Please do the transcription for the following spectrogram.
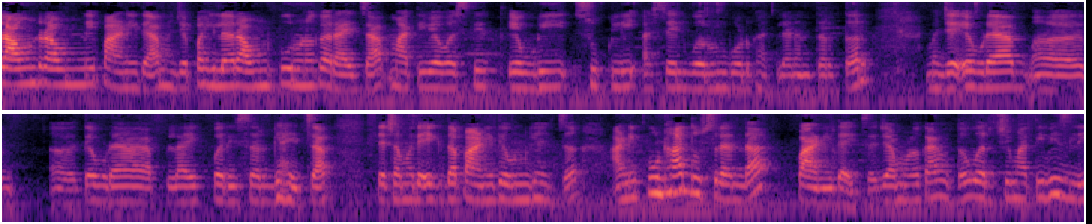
राऊंड राऊंडने पाणी द्या. म्हणजे पहिला राऊंड पूर्ण करायचा. माती व्यवस्थित एवढी सुकली असेल वरून बोट घातल्यानंतर तर. म्हणजे एवढ्या तेवढ्या आपला एक परिसर घ्यायचा. त्याच्यामध्ये एकदा पाणी देऊन घ्यायचं आणि पुन्हा दुसऱ्यांदा पाणी द्यायचं. ज्यामुळं काय होतं वरची माती भिजली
